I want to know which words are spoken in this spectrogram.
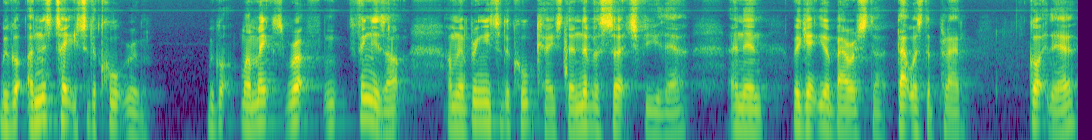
we got and let's take you to the courtroom. We've got my mate's fingers up. I'm going to bring you to the court case. They'll never search for you there, and then we get you a barrister. That was the plan. Got there.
